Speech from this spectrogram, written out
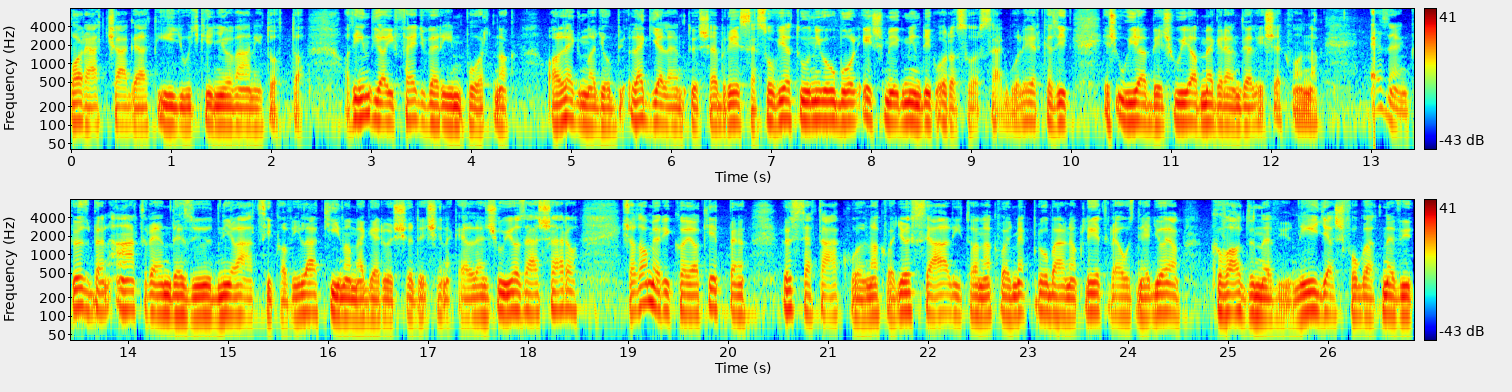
barátságát így úgy kinyilvánította. Az indiai fegyverimportnak a legnagyobb, legjelentősebb része Szovjetunióból és még mindig Oroszországból érkezik, és újabb és újabb megrendelések vannak. Ezen közben átrendeződni látszik a világ Kína megerősödésének ellensúlyozására, és az amerikaiak éppen összetákolnak, vagy összeállítanak, vagy megpróbálnak létrehozni egy olyan Quad nevű, négyes fogat nevű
